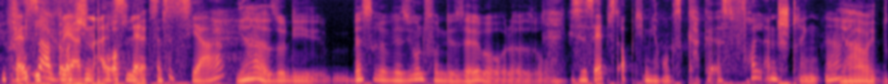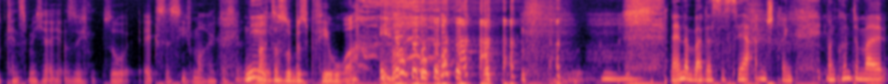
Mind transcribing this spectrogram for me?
Besser werden als letztes Jahr. Ja, so die bessere Version von dir selber oder so. Diese Selbstoptimierungskacke ist voll anstrengend, ne? Ja, aber du kennst mich ja, also ich, so exzessiv mache ich das ja nicht. Nee. Ich mach das so bis Februar. Nein, aber das ist sehr anstrengend. Man könnte mal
